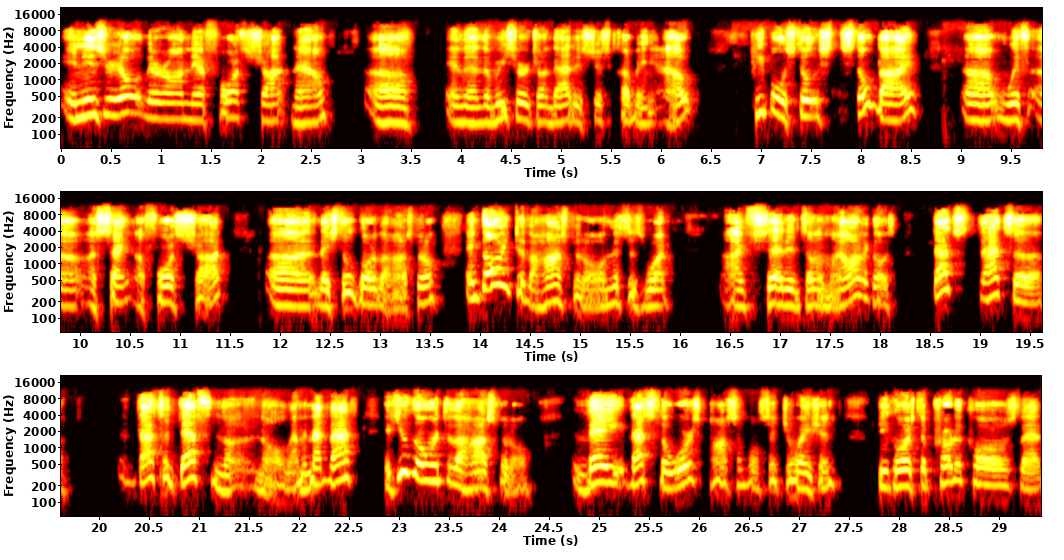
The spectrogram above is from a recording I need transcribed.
in Israel, they're on their fourth shot now, uh, and then the research on that is just coming out people still still die uh, with a, a, sec, a fourth shot. Uh, they still go to the hospital. And going to the hospital, and this is what I've said in some of my articles, that's that's a that's a death no. I mean that that if you go into the hospital, they that's the worst possible situation because the protocols that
